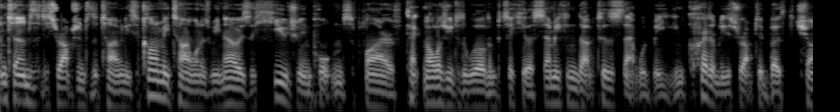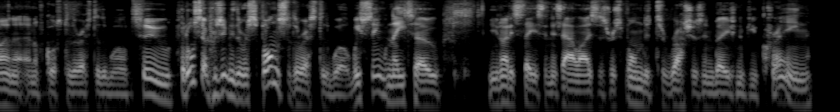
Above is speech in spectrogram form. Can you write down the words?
in terms of the disruption to the Taiwanese economy. Taiwan, as we know, is a hugely important supplier of technology to the world, in particular semiconductors. That would be incredibly disruptive both to China and, of course, to the rest of the world too. But also, presumably, the response of the rest of the world. We've seen NATO, the United States and its allies, has responded to Russia's invasion of Ukraine.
